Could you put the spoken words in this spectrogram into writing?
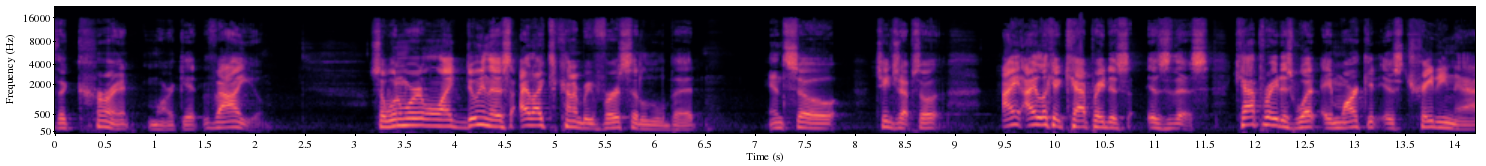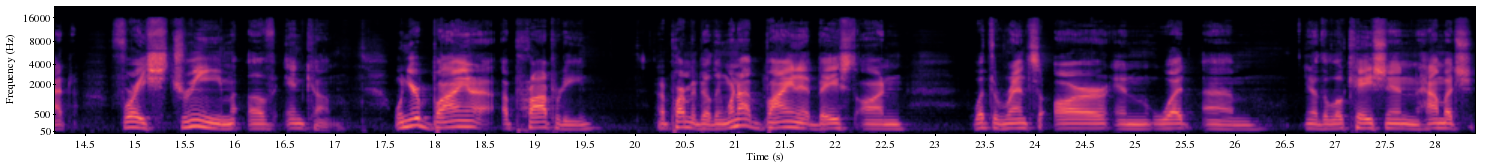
the current market value. So when we're like doing this, I like to kind of reverse it a little bit. And so change it up. So I, I look at cap rate as is this. Cap rate is what a market is trading at for a stream of income. When you're buying a, a property, an apartment building, we're not buying it based on what the rents are and what um, you know the location, how much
